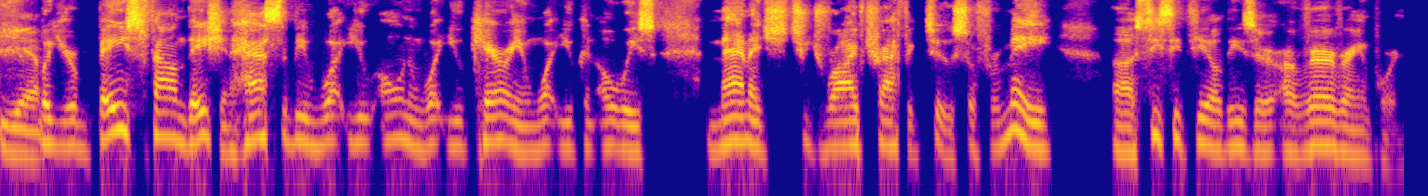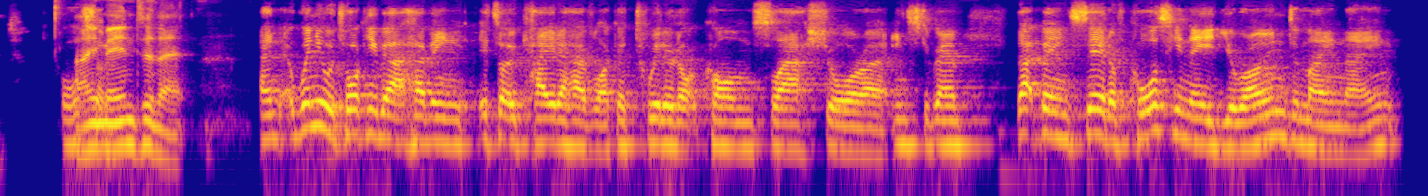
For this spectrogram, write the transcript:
Yeah. But your base foundation has to be what you own and what you carry and what you can always manage to drive traffic to. So for me uh, cctlds are, are very very important. I'm into that and when you were talking about having it's okay to have like a twitter.com slash or instagram that being said, of course, you need your own domain name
